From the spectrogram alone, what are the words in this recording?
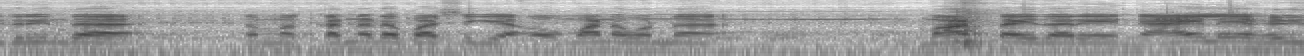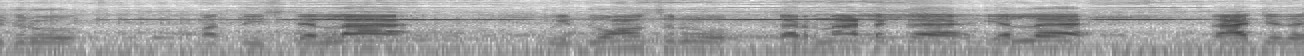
ಇದರಿಂದ ನಮ್ಮ ಕನ್ನಡ ಭಾಷೆಗೆ ಅವಮಾನವನ್ನು ಮಾಡ್ತಾ ಇದ್ದಾರೆ. ನ್ಯಾಯಾಲಯ ಹೇಳಿದರು ಮತ್ತು ಇಷ್ಟೆಲ್ಲ ವಿದ್ವಾಂಸರು ಕರ್ನಾಟಕ ಎಲ್ಲ ರಾಜ್ಯದ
